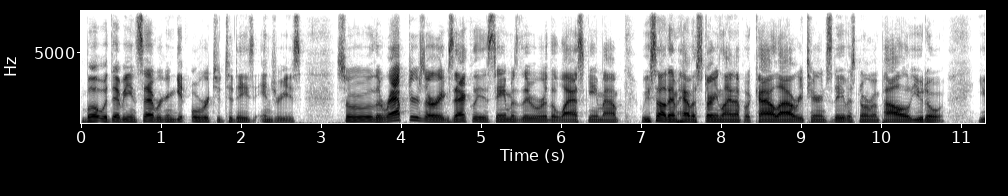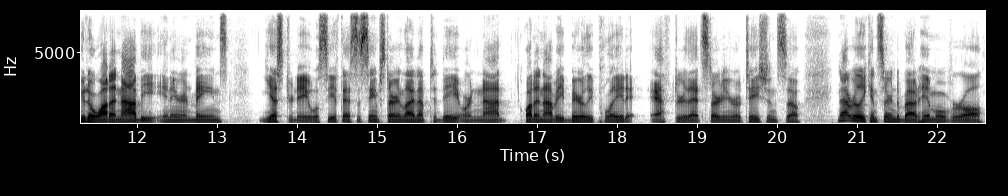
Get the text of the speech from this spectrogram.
But with that being said, we're going to get over to today's injuries. So the Raptors are exactly the same as they were the last game out. We saw them have a starting lineup of Kyle Lowry, Terence Davis, Norman Powell, Yuta, Yuta Watanabe, and Aron Baynes yesterday. We'll see if that's the same starting lineup today or not. Watanabe barely played after that starting rotation, so not really concerned about him overall.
